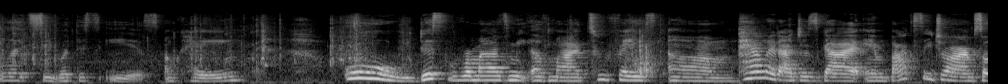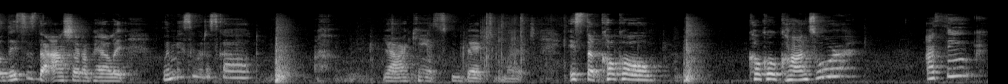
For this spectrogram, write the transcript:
Let's see what this is. Okay. Ooh, this reminds me of my Too Faced um, palette I just got in BoxyCharm. So this is the eyeshadow palette. Let me see what it's called. Y'all, I can't scoot back too much. It's the Cocoa, Cocoa Contour, I think.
